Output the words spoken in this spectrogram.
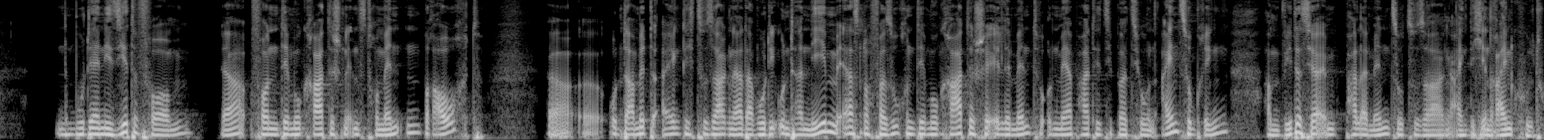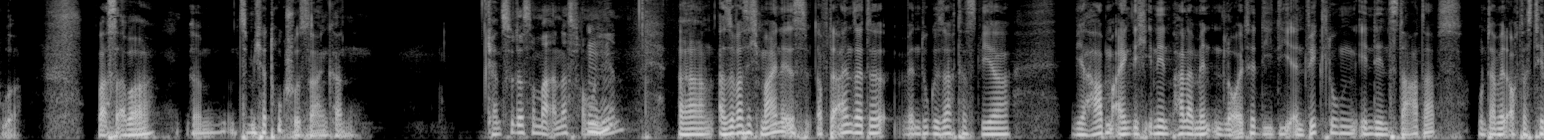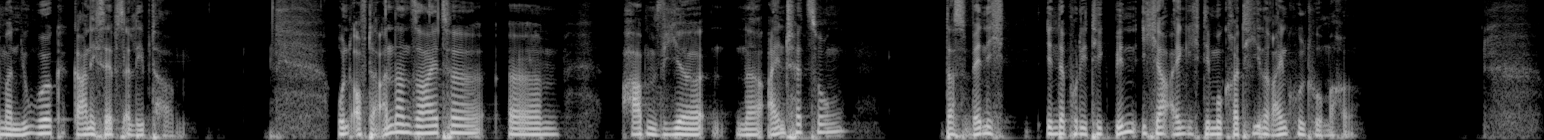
eine modernisierte Form ja, von demokratischen Instrumenten braucht. Ja, äh, und damit eigentlich zu sagen, na, da wo die Unternehmen erst noch versuchen, demokratische Elemente und mehr Partizipation einzubringen, haben wir das ja im Parlament sozusagen eigentlich in Reinkultur. Was aber ähm, ein ziemlicher Druckschuss sein kann. Kannst du das nochmal anders formulieren? Mhm. Ähm, also was ich meine ist, auf der einen Seite, wenn du gesagt hast, wir, wir haben eigentlich in den Parlamenten Leute, die die Entwicklungen in den Startups und damit auch das Thema New Work gar nicht selbst erlebt haben. Und auf der anderen Seite ähm, haben wir eine Einschätzung, dass wenn ich in der Politik bin, ich ja eigentlich Demokratie in Reinkultur mache.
